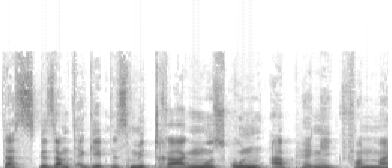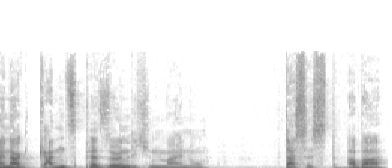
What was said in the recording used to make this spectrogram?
das Gesamtergebnis mittragen muss, unabhängig von meiner ganz persönlichen Meinung. Das ist aber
